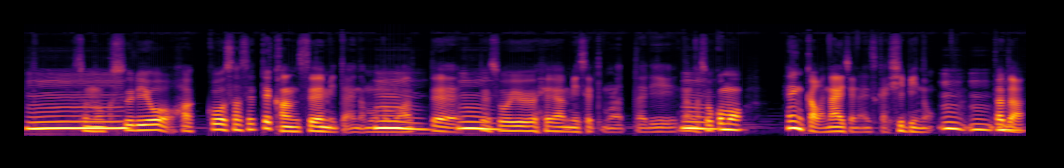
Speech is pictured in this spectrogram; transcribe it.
その薬を発酵させて完成みたいなものもあって、うんうん。でそういう部屋見せてもらったりなんかそこも変化はないじゃないですか日々の。うんうんうん。ただ、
